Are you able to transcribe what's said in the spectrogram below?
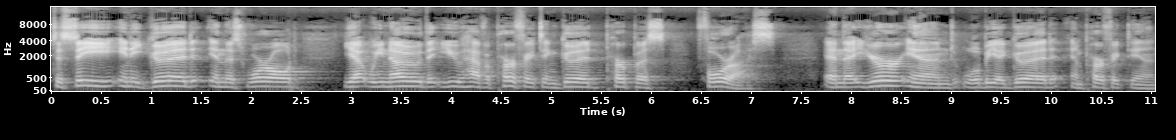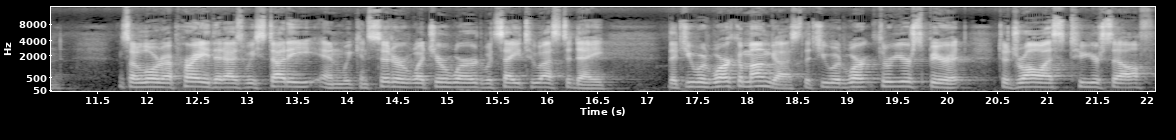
to see any good in this world, yet we know that you have a perfect and good purpose for us, and that your end will be a good and perfect end. And so, Lord, I pray that as we study and we consider what your word would say to us today, that you would work among us, that you would work through your Spirit to draw us to yourself,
